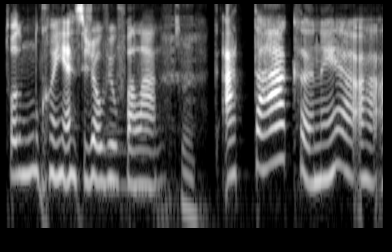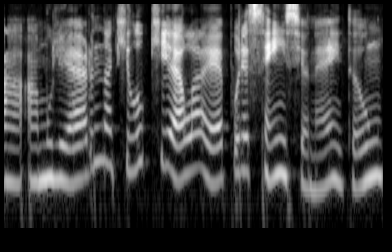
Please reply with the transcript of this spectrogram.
todo mundo conhece, já ouviu falar. Sim. Ataca, né, a, a, a, mulher naquilo que ela é por essência, né? Então,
